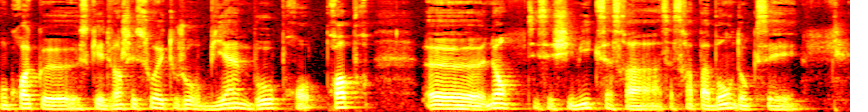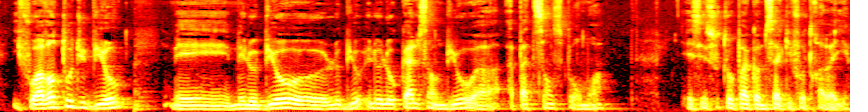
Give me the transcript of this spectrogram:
On croit que ce qui est devant chez soi est toujours bien, beau, propre. Euh, non, si c'est chimique, ça sera, ça sera pas bon. Donc il faut avant tout du bio, mais, le bio, le bio, le local sans le bio a, pas de sens pour moi. Et c'est surtout pas comme ça qu'il faut travailler.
